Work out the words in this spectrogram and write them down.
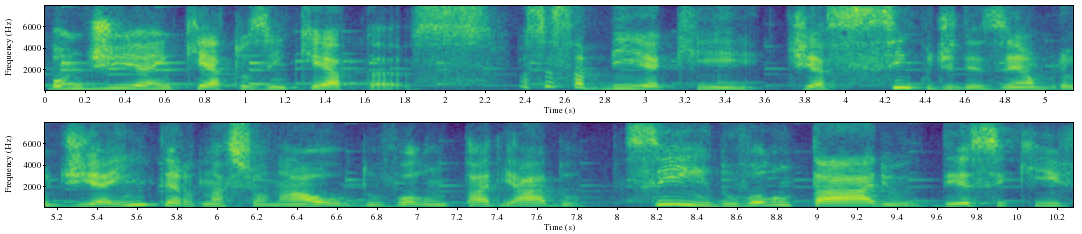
Bom dia, inquietos inquietas. Você sabia que dia 5 de dezembro é o Dia Internacional do Voluntariado? Sim, do voluntário, desse que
